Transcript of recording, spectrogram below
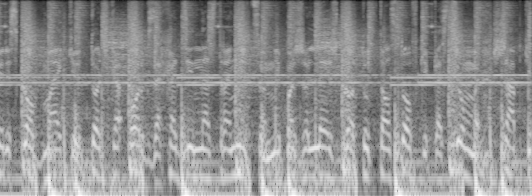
перископ майки .орг. Заходи на страницу, не пожалеешь, бро Тут толстовки, костюмы, шапки,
